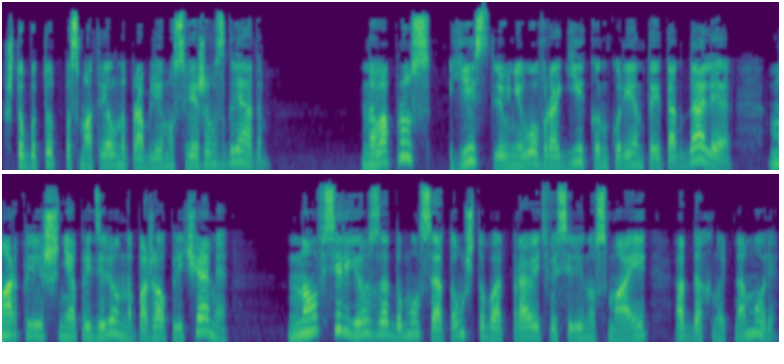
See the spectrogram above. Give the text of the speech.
чтобы тот посмотрел на проблему свежим взглядом. На вопрос, есть ли у него враги, конкуренты и так далее, Марк лишь неопределенно пожал плечами, но всерьез задумался о том, чтобы отправить Василину с Майей отдохнуть на море.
